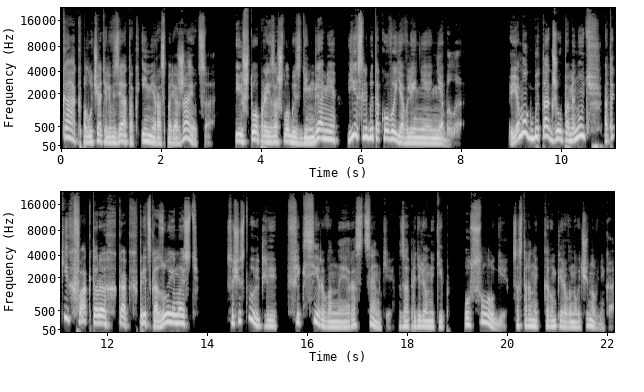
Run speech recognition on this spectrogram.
как получатели взяток ими распоряжаются и что произошло бы с деньгами, если бы такого явления не было. Я мог бы также упомянуть о таких факторах, как предсказуемость, существует ли фиксированные расценки за определенный тип услуги со стороны коррумпированного чиновника.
